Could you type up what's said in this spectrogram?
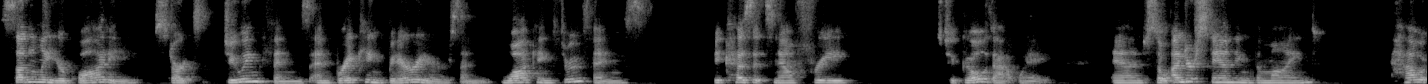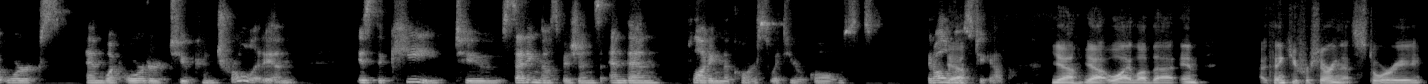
suddenly your body starts doing things and breaking barriers and walking through things because it's now free to go that way. And so, understanding the mind, how it works, and what order to control it in is the key to setting those visions and then plotting the course with your goals. It all yeah. goes together. Yeah, yeah. Well, I love that. And I thank you for sharing that story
